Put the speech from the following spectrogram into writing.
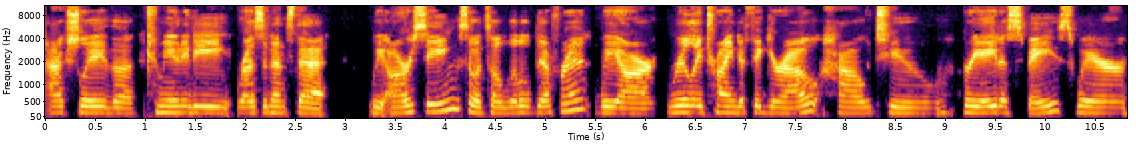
actually the community residents that we are seeing. So it's a little different. We are really trying to figure out how to create a space where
